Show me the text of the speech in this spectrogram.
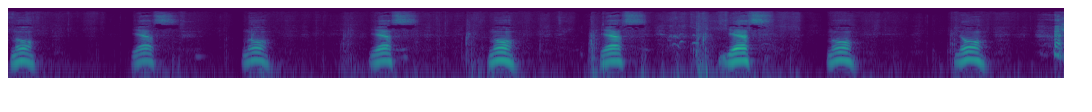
No. Yes. No. Yes. No. Yes. Yes. No. No.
